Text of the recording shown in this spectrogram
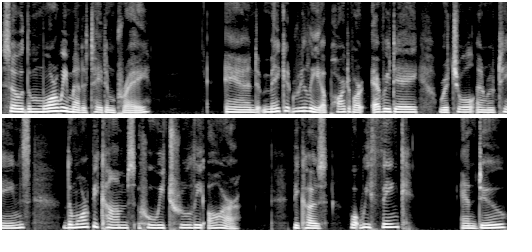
so the more we meditate and pray, and make it really a part of our everyday ritual and routines, the more it becomes who we truly are. Because what we think and do,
